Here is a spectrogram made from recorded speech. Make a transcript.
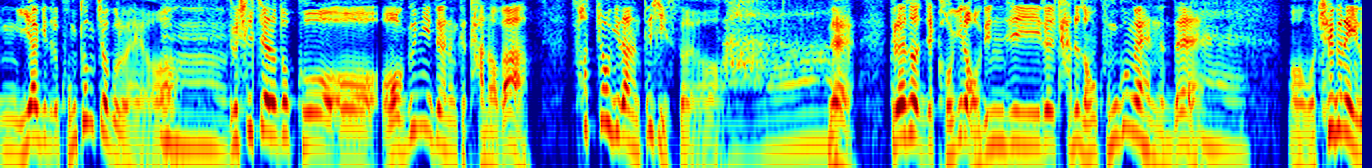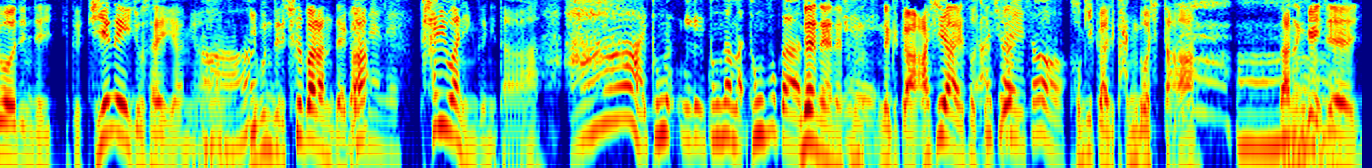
음. 이야기들을 공통적으로 해요. 음. 그리고 실제로도 그 어, 어근이 되는 그 단어가 서쪽이라는 뜻이 있어요. 아. 네. 그래서 이제 거기를 어딘지를 다들 너무 궁금해 했는데 네. 어, 뭐 최근에 이루어진 이제 그 DNA 조사에 의하면 아. 이분들이 출발한 데가 네네네. 타이완 인근이다. 아, 동, 이게 동남아, 동부가. 네네네. 예. 동, 네, 그러니까 아시아에서 아시아에서. 거기까지 간 것이다. 어. 라는 게 이제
